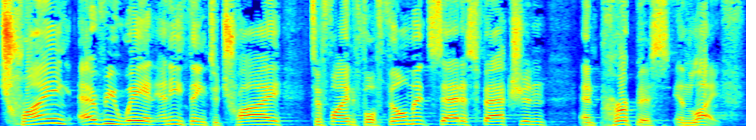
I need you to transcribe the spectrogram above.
trying every way and anything to try to find fulfillment, satisfaction, and purpose in life.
